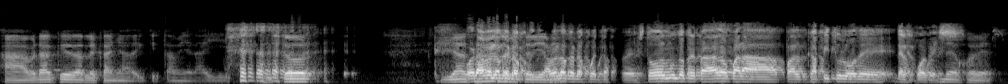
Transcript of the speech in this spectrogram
Habrá que darle caña a Addictive también ahí. Víctor, ya bueno, a ver lo que, nos, a ver lo que nos cuenta. Pues, todo el mundo preparado para, para el capítulo de, del jueves. Del jueves.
